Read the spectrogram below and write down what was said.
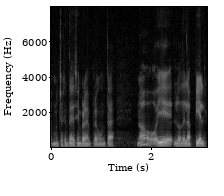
mucha gente siempre me pregunta, no, oye, lo de la piel,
